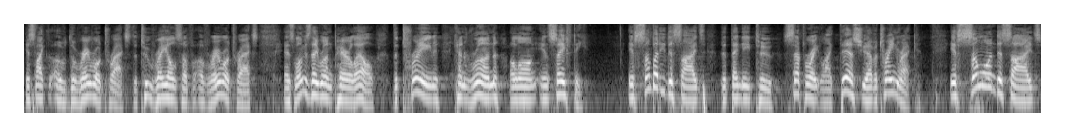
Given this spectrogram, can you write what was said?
It's like uh, the railroad tracks, the two rails of, of railroad tracks. As long as they run parallel, the train can run along in safety. If somebody decides that they need to separate like this, you have a train wreck. If someone decides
